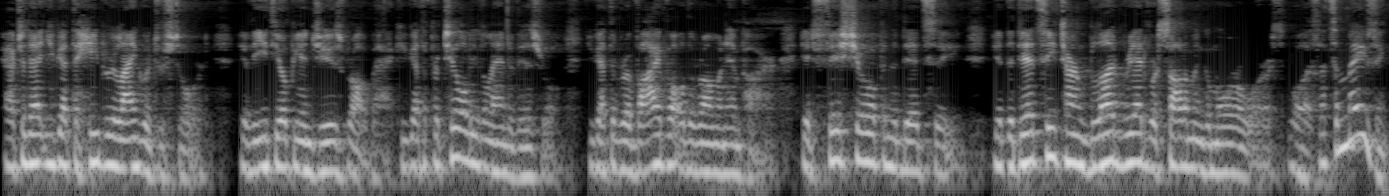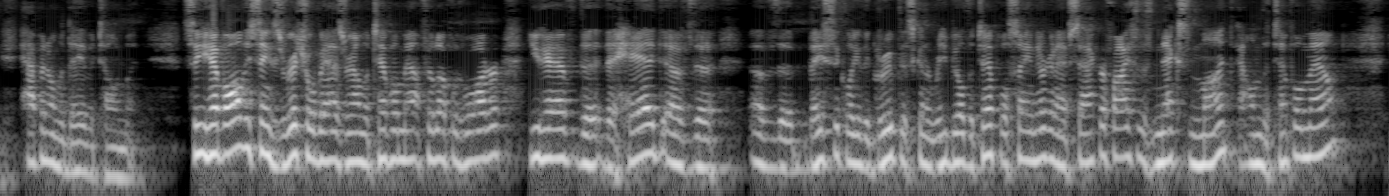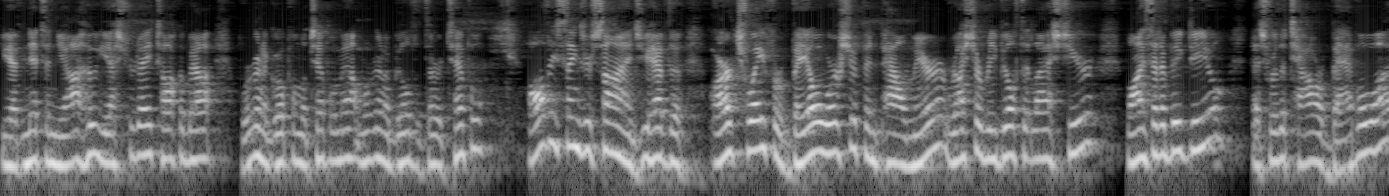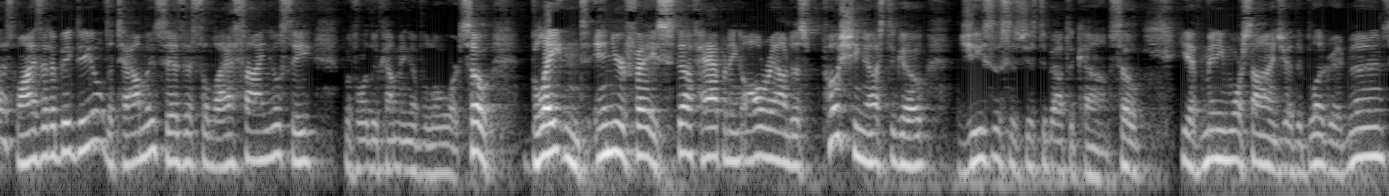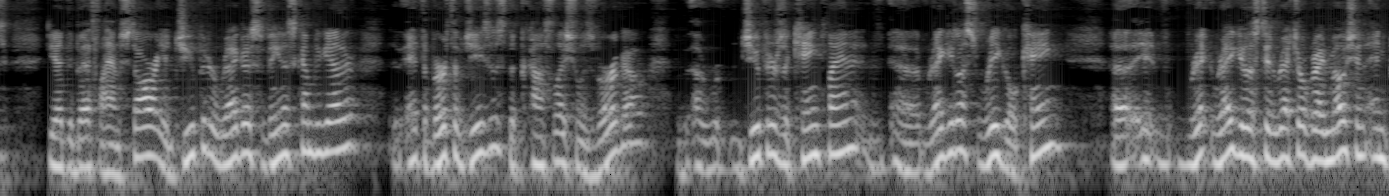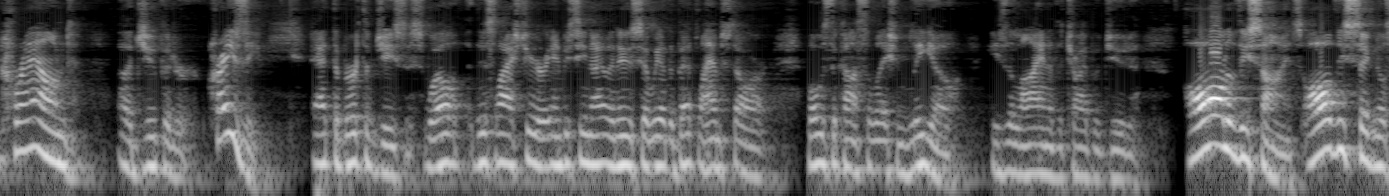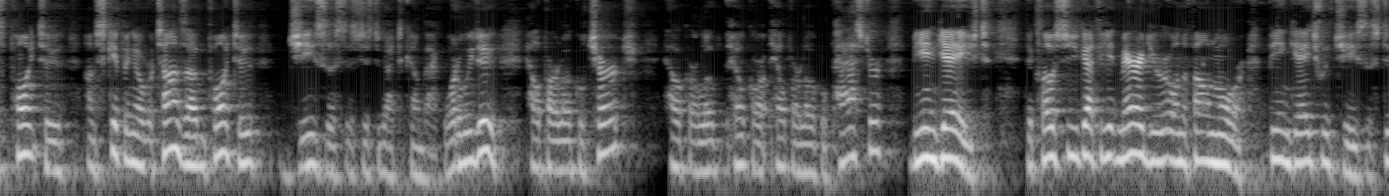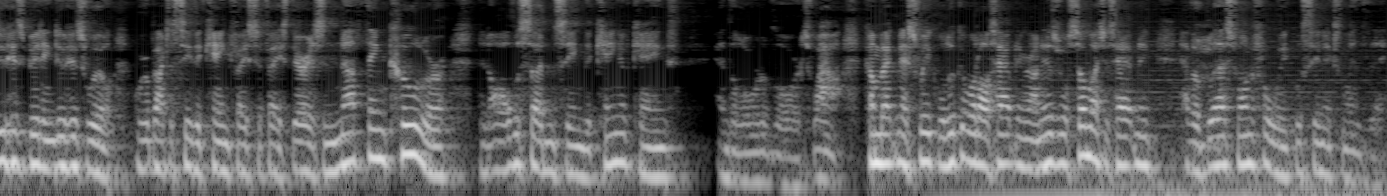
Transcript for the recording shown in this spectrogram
After that, you got the Hebrew language restored. You have the Ethiopian Jews brought back. You got the fertility of the land of Israel. You got the revival of the Roman Empire. You had fish show up in the Dead Sea. You had the Dead Sea turn blood red where Sodom and Gomorrah was. That's amazing. Happened on the Day of Atonement. So you have all these things, the ritual baths around the Temple Mount filled up with water. You have the, the head of the, of the, basically the group that's going to rebuild the temple saying they're going to have sacrifices next month on the Temple Mount. You have Netanyahu yesterday talk about we're going to go up on the Temple Mount and we're going to build the third temple. All these things are signs. You have the archway for Baal worship in Palmyra. Russia rebuilt it last year. Why is that a big deal? That's where the Tower of Babel was. Why is that a big deal? The Talmud says that's the last sign you'll see before the coming of the Lord. So blatant, in your face stuff happening all around us, pushing us to go, Jesus is just about to come. So you have many more signs. You have the blood red moons. You had the Bethlehem star. You had Jupiter, Regulus, Venus come together. At the birth of Jesus, the constellation was Virgo. Uh, Jupiter's a king planet. Uh, Regulus, regal king. Uh, it, Re- Regulus did retrograde motion and crowned uh, Jupiter. Crazy. At the birth of Jesus. Well, this last year, NBC Nightly News said we have the Bethlehem star. What was the constellation? Leo. He's the lion of the tribe of Judah. All of these signs, all these signals point to, I'm skipping over tons of them, point to Jesus is just about to come back. What do we do? Help our local church, help our, lo- help our, help our local pastor, be engaged. The closer you got to get married, you're on the phone more. Be engaged with Jesus. Do his bidding, do his will. We're about to see the King face to face. There is nothing cooler than all of a sudden seeing the King of Kings and the Lord of Lords. Wow. Come back next week. We'll look at what all's happening around Israel. So much is happening. Have a blessed, wonderful week. We'll see you next Wednesday.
